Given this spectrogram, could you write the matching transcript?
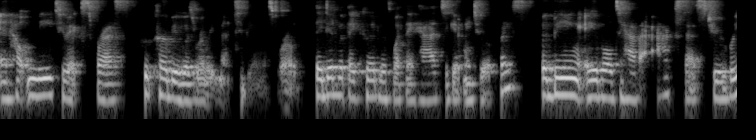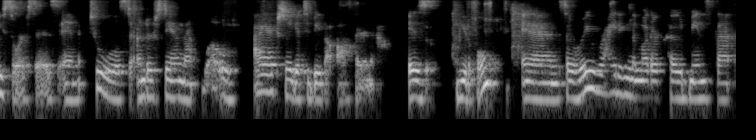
and helped me to express who Kirbee was really meant to be in this world. They did what they could with what they had to get me to a place, but being able to have access to resources and tools to understand that, whoa, I actually get to be the author now is beautiful. And so rewriting the mother code means that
